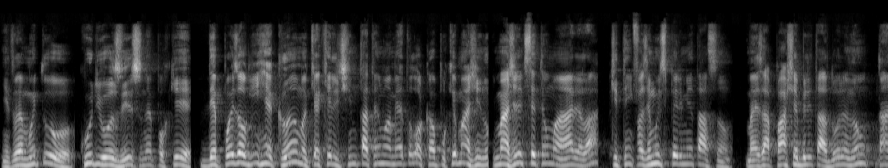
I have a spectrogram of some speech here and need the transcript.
Então, é muito curioso isso, né? Porque depois alguém reclama que aquele time está tendo uma meta local. Porque imagina, imagina que você tem uma área lá que tem que fazer muita experimentação, mas a parte habilitadora não está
